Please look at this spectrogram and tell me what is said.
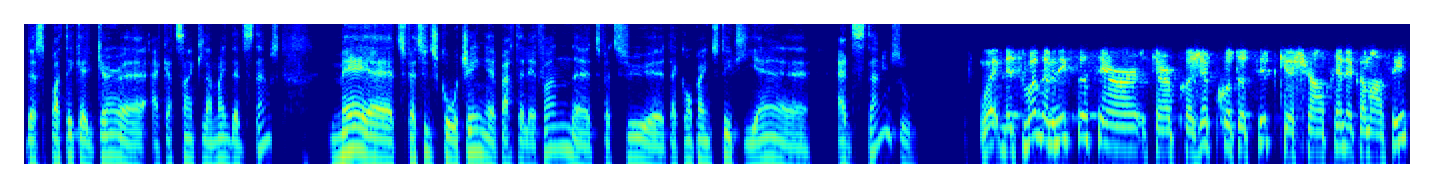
de spotter quelqu'un à 400 km de distance. Mais tu fais-tu du coaching par téléphone? tu fais-tu, t'accompagnes-tu tes clients à distance ou? Oui, ben tu vois, Dominique, ça, c'est un, c'est un projet prototype que je suis en train de commencer.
